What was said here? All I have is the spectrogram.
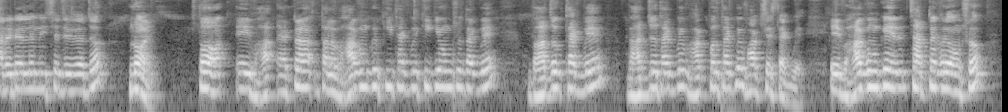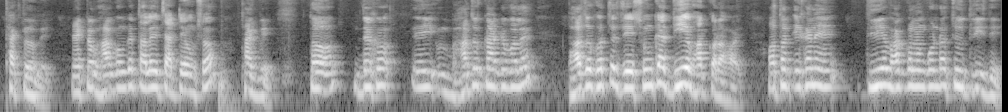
আর এটা হলো নিঃশেষে বিভাজ্য নয়। তো এই একটা তাহলে ভাগ অঙ্কের কি থাকবে? কি কি অংশ থাকবে? ভাজক থাকবে, ভাজ্য থাকবে, ভাগফল থাকবে, ভাগশেষ থাকবে। এই ভাগ অঙ্কের চারটা করে অংশ থাকতে হবে। একটা ভাগ অঙ্কের তাহলে এই চারটে অংশ থাকবে। তো দেখো এই ভাজক কাকে বলে? ভাজক হচ্ছে যে সংখ্যা দিয়ে ভাগ করা হয়। অর্থাৎ এখানে দিয়ে ভাগ করলাম কোনটা? চৌত্রিশ দিয়ে।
